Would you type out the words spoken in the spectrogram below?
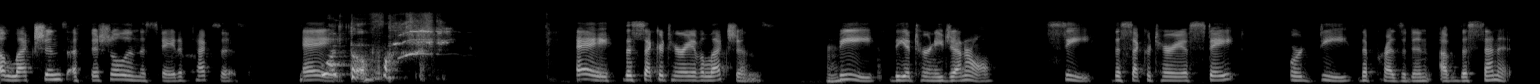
elections official in the state of Texas? A. What the fuck? A, the Secretary of Elections. Hmm. B, the Attorney General. C, the Secretary of State. Or D, the President of the Senate.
